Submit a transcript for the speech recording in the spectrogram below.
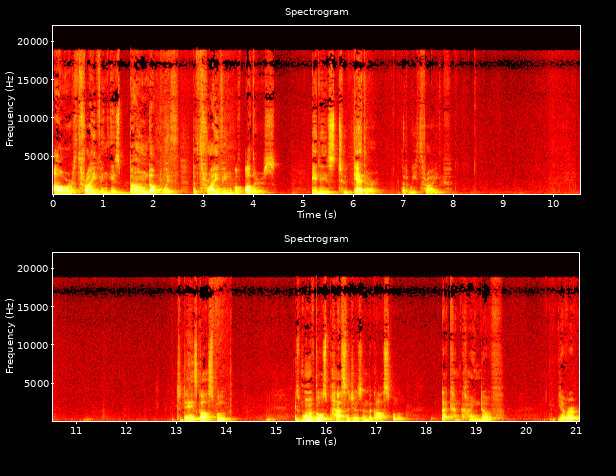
our thriving is bound up with the thriving of others. It is together that we thrive. Today's gospel is one of those passages in the gospel that can kind of. You ever,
